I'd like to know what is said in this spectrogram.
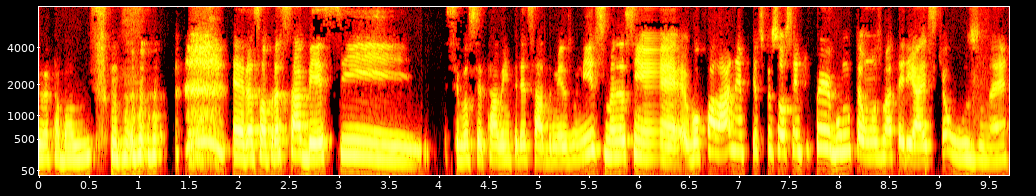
vai acabar a luz. era só para saber se, se você estava interessado mesmo nisso, mas assim, é, eu vou falar, né, porque as pessoas sempre perguntam os materiais que eu uso, né.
